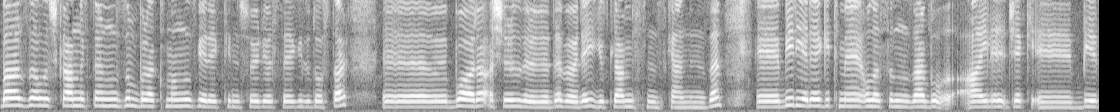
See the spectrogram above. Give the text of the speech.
Bazı alışkanlıklarınızın bırakmanız gerektiğini söylüyor sevgili dostlar. Ee, bu ara aşırı derecede böyle yüklenmişsiniz kendinize. Ee, bir yere gitme olasılığınız var. Bu ailecek e, bir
